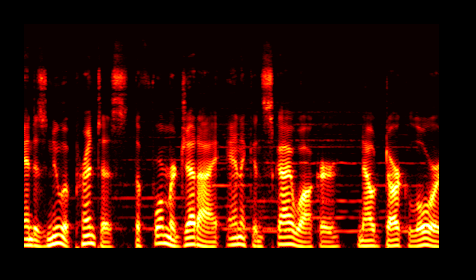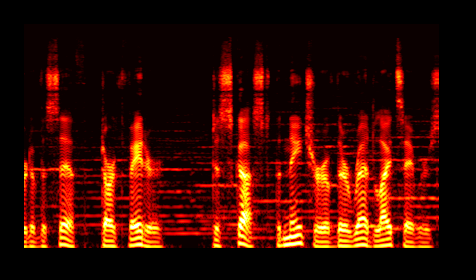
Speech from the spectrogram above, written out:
and his new apprentice, the former Jedi Anakin Skywalker, now Dark Lord of the Sith, Darth Vader, discussed the nature of their red lightsabers,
